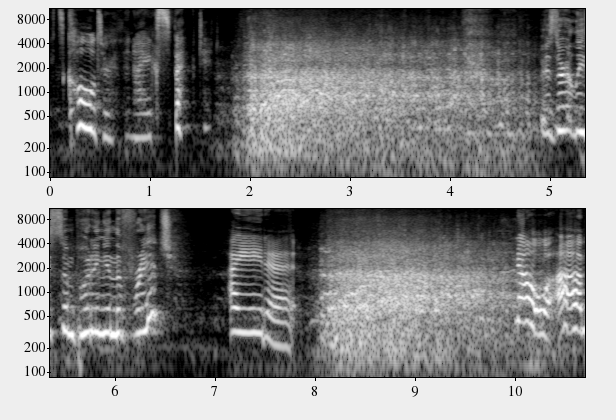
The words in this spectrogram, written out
It's colder than I expected. Is there at least some pudding in the fridge? I ate it. Um,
